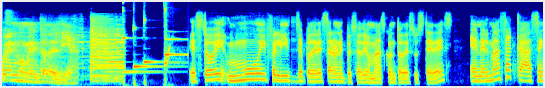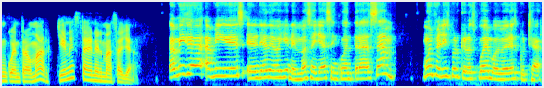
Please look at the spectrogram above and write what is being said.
buen momento del día. Estoy muy feliz de poder estar un episodio más con todos ustedes. En el más acá se encuentra Omar. ¿Quién está en el más allá? Amiga, amigues, el día de hoy en el más allá se encuentra Sam. Muy feliz porque nos pueden volver a escuchar.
